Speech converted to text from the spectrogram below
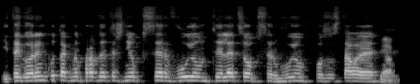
i tego rynku tak naprawdę też nie obserwują tyle, co obserwują w pozostałe Prawda.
